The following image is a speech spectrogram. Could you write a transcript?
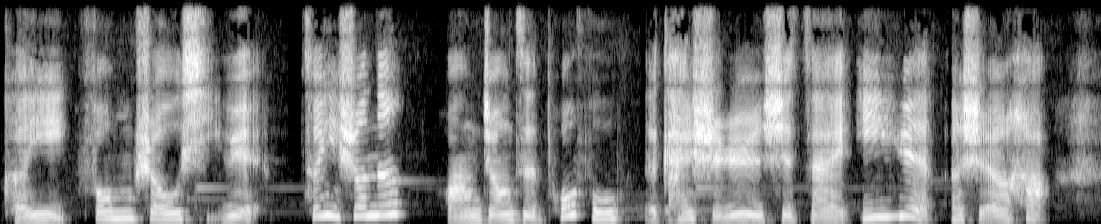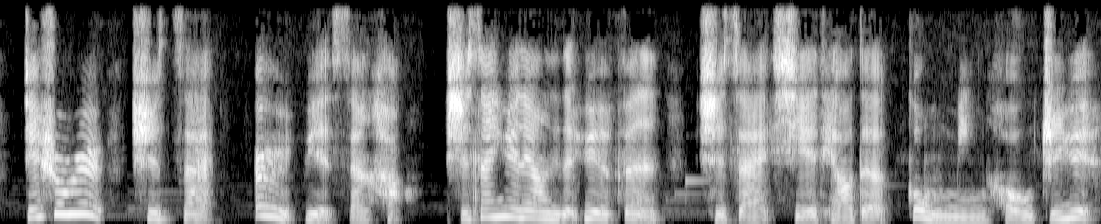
可以丰收喜悦。所以说呢，黄种子泼符的开始日是在一月二十二号，结束日是在二月三号。十三月亮的月份是在协调的共鸣猴之月，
